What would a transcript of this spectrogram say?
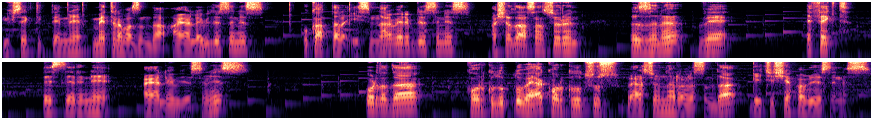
yüksekliklerini metre bazında ayarlayabilirsiniz. Bu katlara isimler verebilirsiniz. Aşağıda asansörün hızını ve efekt seslerini ayarlayabilirsiniz. Burada da korkuluklu veya korkuluksuz versiyonlar arasında geçiş yapabilirsiniz.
